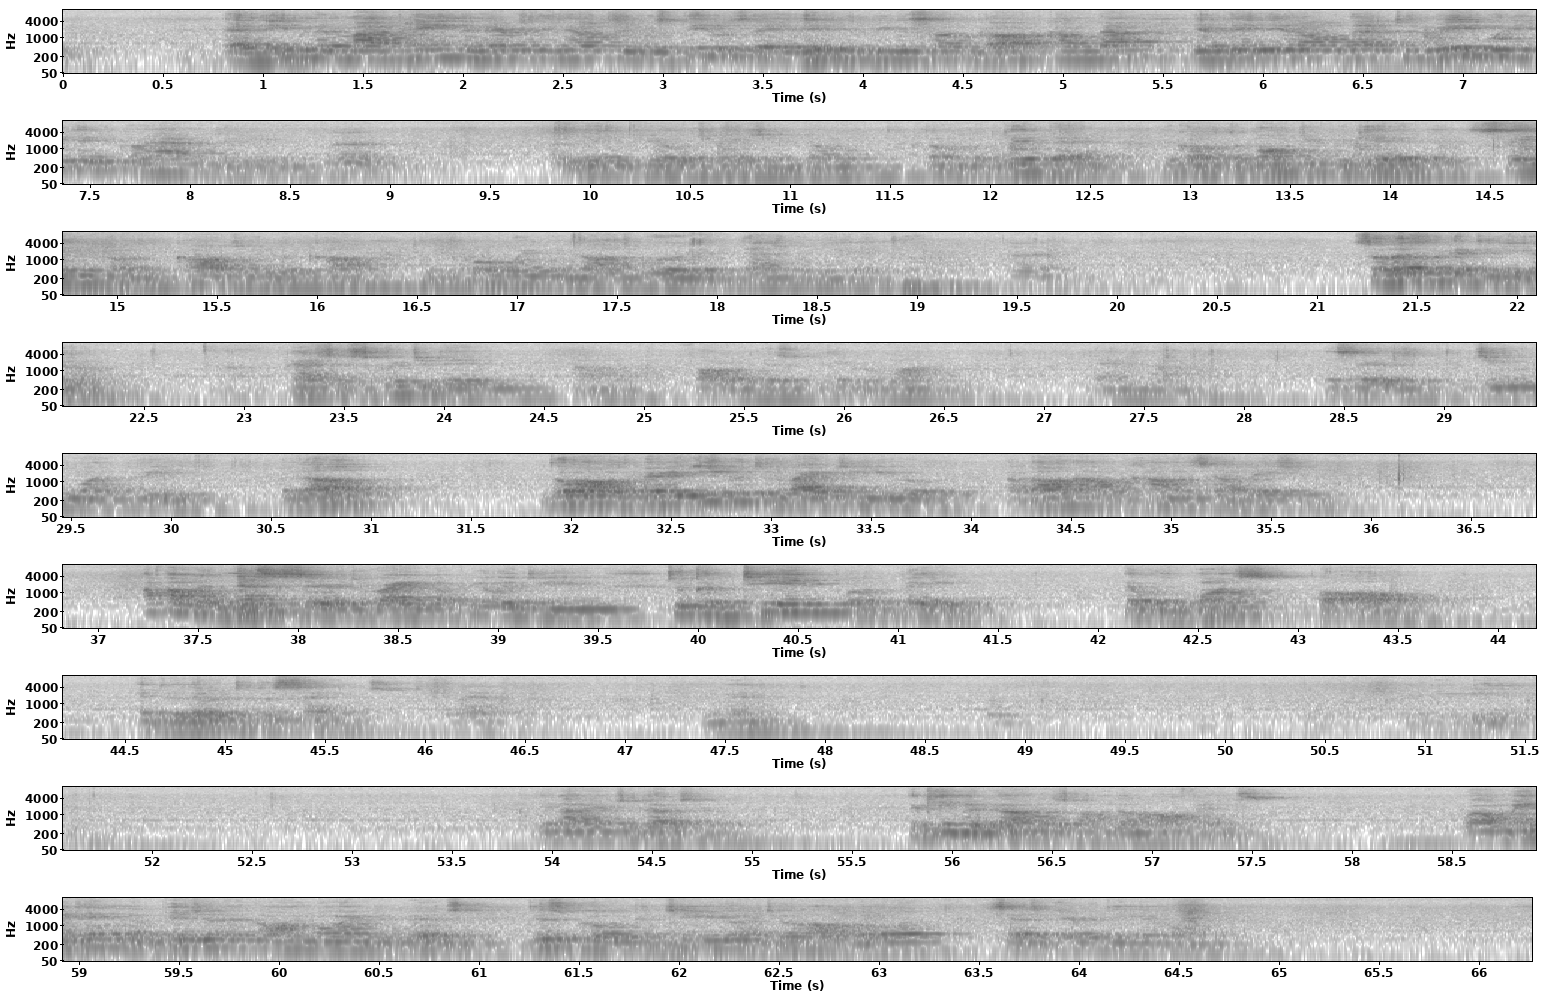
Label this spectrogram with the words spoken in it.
And even in my pain and everything else, it was still saying, if you be the Son of God, come down. If they did all that to me, what do you think is going to happen to you? Mm. The infiltration, don't, don't forget that. Because the moment you forget it, Satan's going to cause you to, cause, to pull away from God's word, and that's what you get to. Mm. So let's look at the uh, passage of scripture then, uh, following this particular one. And uh, it says, Jude 1 3. Beloved, though I was very eager to write to you about our common salvation, I found it necessary to write appealing to you to contend for the faith that was once for all and delivered to the saints. Amen. Amen. In our introduction, the kingdom of God is on the offense. While maintaining a vigilant, ongoing defense, this will continue until our Lord sets everything in order.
